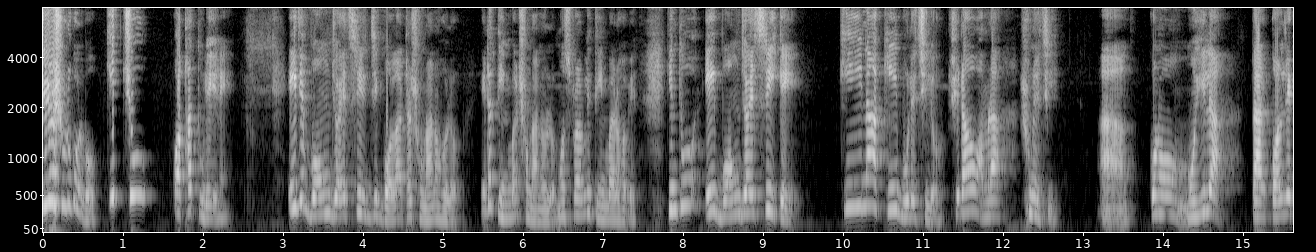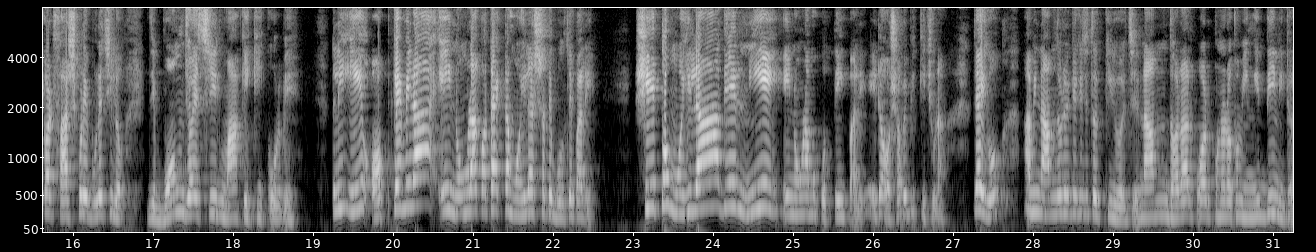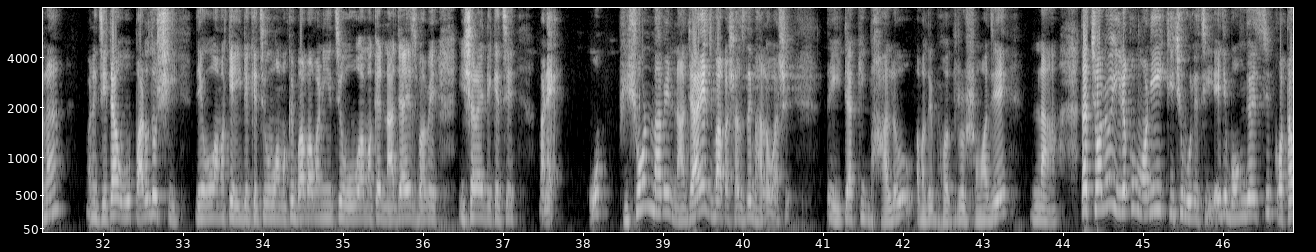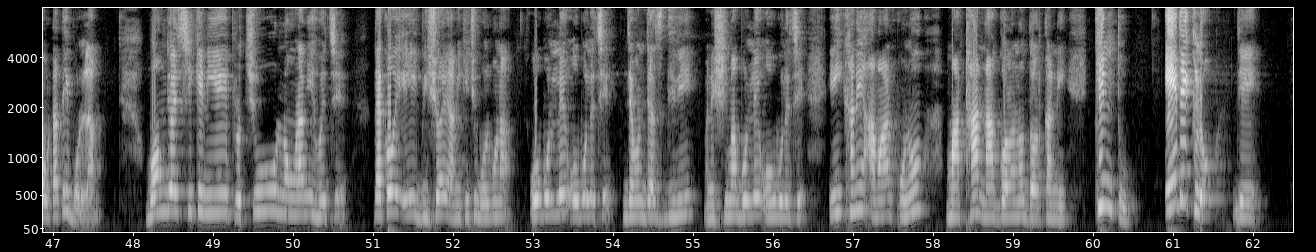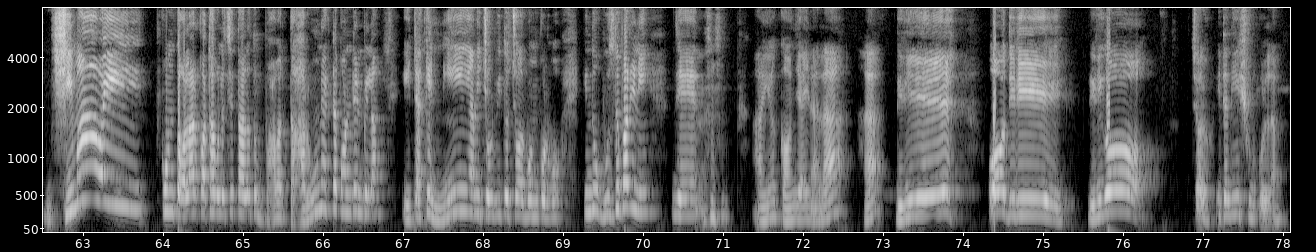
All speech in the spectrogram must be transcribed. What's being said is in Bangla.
ভিডিও শুরু করব। কিচ্ছু কথা তুলে এনে। এই যে বং জয়শ্রীর যে গলাটা শোনানো হলো, এটা তিনবার শোনানো হলো মোস্ট প্রবলি তিনবার হবে। কিন্তু এই বং জয়শ্রীকে কি না কি বলেছিল, সেটাও আমরা শুনেছি। কোনো মহিলা তার কল রেকর্ড ফাঁস করে বলেছিল যে বং জয়শ্রীর মাকে কি করবে। তাহলে এ অফ ক্যামেরা এই নোংরা কথা একটা মহিলার সাথে বলতে পারে। সে তো মহিলাদের নিয়ে এই নোংরামো করতেই পারে, এটা অস্বাভাবিক কিছু না। যাই হোক, আমি নাম ধরে ডেকেছি তো কী হয়েছে? নাম ধরার পর কোনো রকম ইঙ্গিত দিয়ে নিত না? মানে যেটা ও পারদর্শী যে ও আমাকে এই ডেকেছে, ও আমাকে বাবা বানিয়েছে, ও আমাকে নাজায়েজভাবে ইশারায় ডেকেছে। মানে ও ভীষণভাবে নাজায়েজ বাবা সাজতে ভালোবাসে। তো এইটা কি ভালো আমাদের ভদ্র সমাজে? না। তা চলো এরকম অনেক কিছু বলেছি। এই যে বং জয়শ্রীর কথা ওটাতেই বললাম। বং জয়শ্রীকে নিয়ে প্রচুর নোংরামি হয়েছে। দেখো এই বিষয়ে আমি কিছু বলব না। ও বললে, ও বলেছে, যেমন জাস্ট দিদি মানে সীমা বললে, ও বলেছে, এইখানে আমার কোনো মাথা নাক গলানোর দরকার নেই। কিন্তু এ দেখল যে সীমা ওই কোন তলার কথা বলেছে, তাহলে তো বাবা দারুণ একটা কন্টেন্ট পেলাম। এটাকে নিয়েই আমি চর্বিত চর্বণ করব। কিন্তু বুঝতে পারিনি যে, আমিও কম যাই না না? হ্যাঁ? দিদি? ও দিদি দিদি গো! চলো, এটা দিয়ে শুরু করলাম।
